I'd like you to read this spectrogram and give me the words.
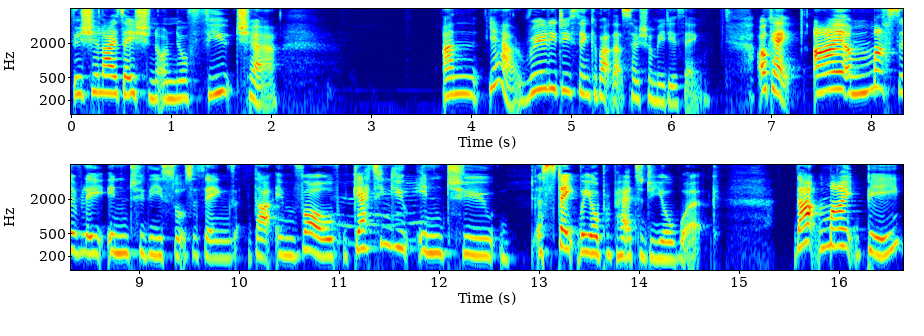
visualization on your future. And yeah, really do think about that social media thing. Okay, I am massively into these sorts of things that involve getting you into a state where you're prepared to do your work. That might be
